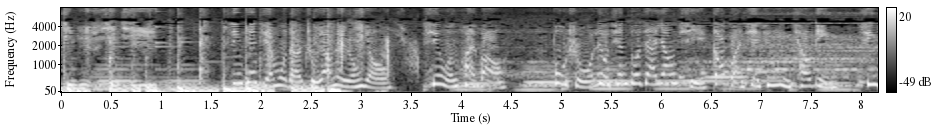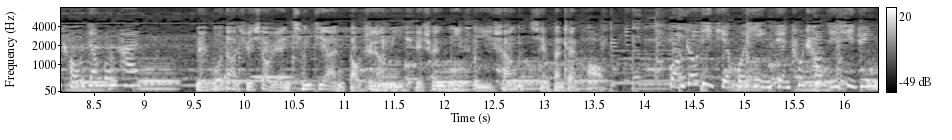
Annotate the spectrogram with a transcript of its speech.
今天是星期一。今天节目的主要内容有：新闻快报，署六千多家央企高管限薪令敲定，薪酬将公开；美国大学校园枪击案导致两名学生一死一伤，嫌犯在逃；广州地铁回应检出超级细菌，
